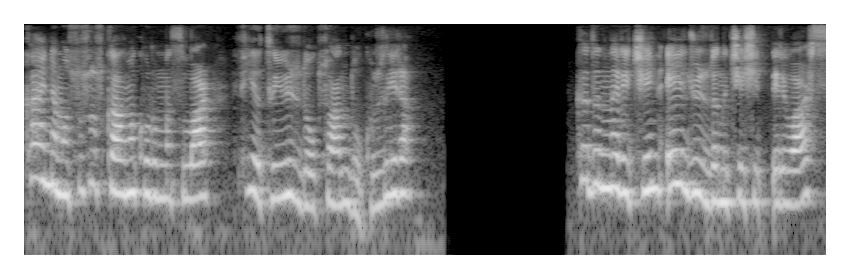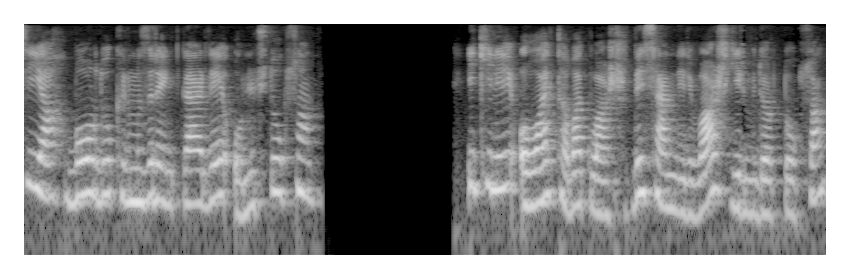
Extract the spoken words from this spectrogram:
Kaynama susuz kalma korunması var. Fiyatı 199 lira. Kadınlar için el cüzdanı çeşitleri var. Siyah, bordo, kırmızı renklerde 13.90. İkili oval tabak var. Desenleri var 24.90.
